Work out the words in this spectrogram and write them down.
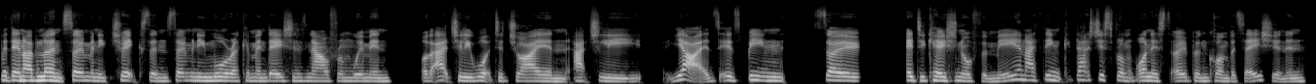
But then I've learned so many tricks and so many more recommendations now from women of actually what to try and actually, yeah, it's it's been so educational for me. And I think that's just from honest, open conversation. And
